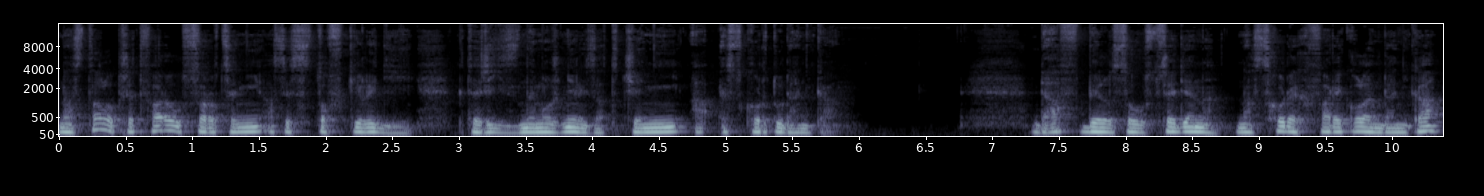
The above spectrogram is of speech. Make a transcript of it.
nastalo před farou srocení asi stovky lidí, kteří znemožnili zatčení a eskortu Daňka. Dav byl soustředěn na schodech fary kolem Daňka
